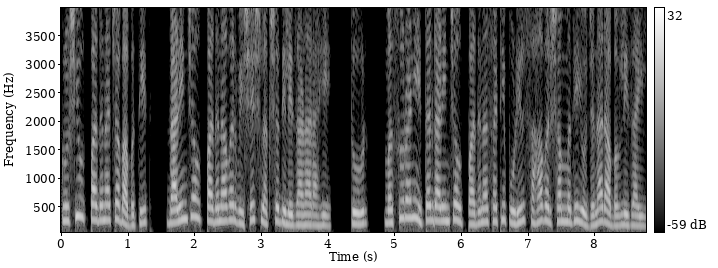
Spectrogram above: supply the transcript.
कृषी उत्पादनाच्या बाबतीत डाळींच्या उत्पादनावर विशेष लक्ष दिले जाणार आहे. तूर मसूर आणि इतर डाळींच्या उत्पादनासाठी पुढील सहा वर्षांमध्ये योजना राबवली जाईल.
